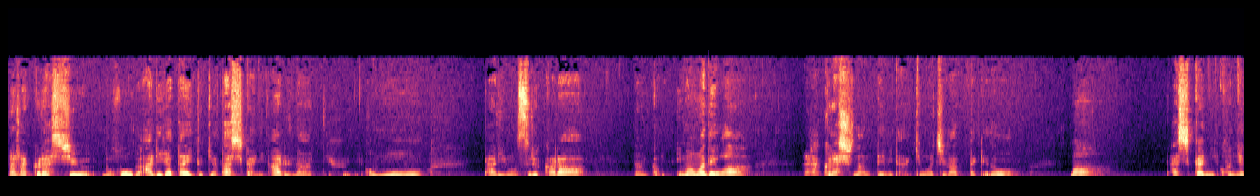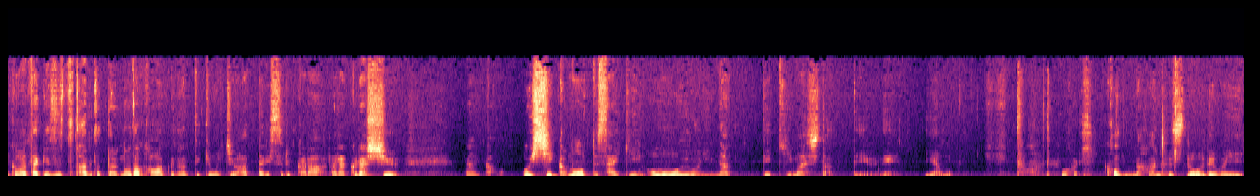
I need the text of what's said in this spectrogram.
ララクラッシュの方がありがたい時は確かにあるなっていうふうに思ったりもするからなんか今まではララクラッシュなんてみたいな気持ちがあったけどまあ確かにこんにゃく畑ずっと食べとったら喉乾くなって気持ちがあったりするからララクラッシュなんか美味しいかもって最近思うようになってきましたっていうね。いやもうどうでもいい。こんな話どうでもいい。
